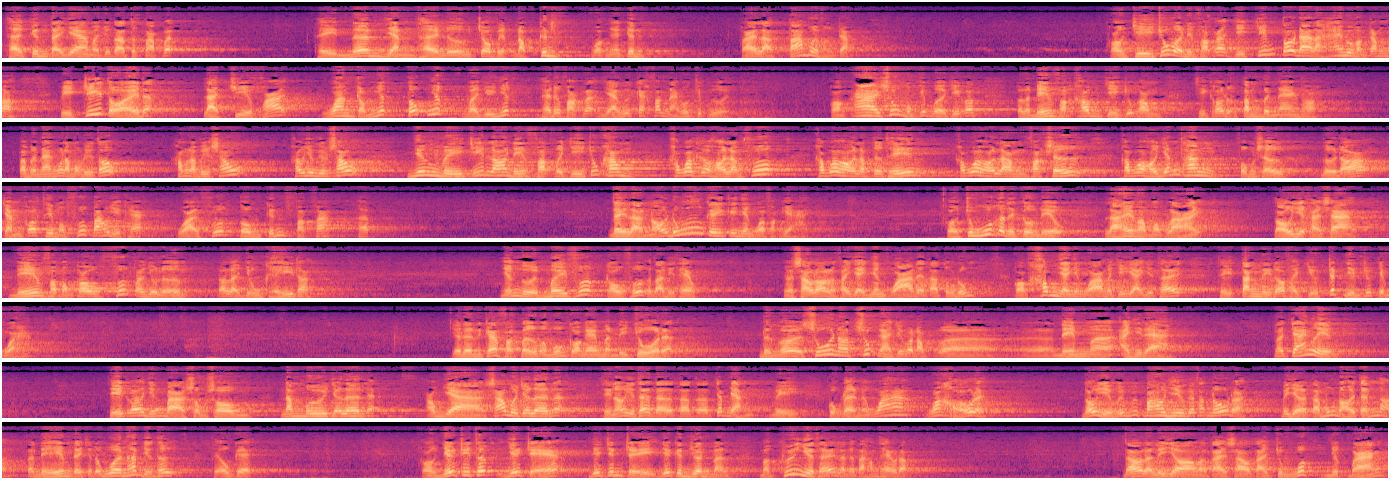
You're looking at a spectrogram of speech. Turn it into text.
thời kinh tại gia mà chúng ta thực tập á, thì nên dành thời lượng cho việc đọc kinh hoặc nghe kinh. Phải là 80% còn trì chú và niệm Phật á, chỉ chiếm tối đa là 20% thôi. Vì trí tuệ đó là chìa khóa quan trọng nhất tốt nhất và duy nhất theo đức phật đó giải quyết các vấn nạn của kiếp người. Còn ai suốt một kiếp người chỉ có gọi là niệm phật không trì chú không chỉ có được tâm bình an thôi. Tâm bình an cũng là một điều tốt không làm việc xấu không vô nghiệp xấu. Nhưng vì chỉ lo niệm phật và trì chú không không có cơ hội làm phước không có cơ hội làm từ thiện không có cơ hội làm phật sự không có cơ hội dấn thân phụng sự người đó chẳng có thêm một phước báo gì khác ngoài phước tôn kính phật pháp hết. Đây là nói đúng cái cái nhân quả phật dạy. Còn trung quốc thì cường điệu, lại phật một lại, tội diệt hà sa, niệm phật một câu, phước tăng vô lượng, đó là dụ khỉ thôi. Những người mê phước, cầu phước, người ta đi theo. Rồi sau đó là phải dạy nhân quả để ta tu đúng. Còn không dạy nhân quả mà chỉ dạy như thế, thì tăng ni đó phải chịu trách nhiệm trước nhân quả. Cho nên các phật tử mà muốn con em mình đi chùa đó đừng có suối nó suốt ngày chỉ có đọc uh, niệm uh, a di đà. Nó chán liền. Chỉ có những bà sồn sồn 50 trở lên đó ông già 60 trở lên đó thì nói như thế ta, ta, ta chấp nhận vì cuộc đời nó quá quá khổ rồi. Đối diện với bao nhiêu cái thách đố rồi. Bây giờ ta muốn nội tỉnh thôi ta niệm để cho nó quên hết những thứ thì ok còn giới trí thức, giới trẻ, giới chính trị, giới kinh doanh mà mà khuyến như thế là người ta không theo đâu. Đó là lý do mà tại sao tại trung quốc, nhật bản,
